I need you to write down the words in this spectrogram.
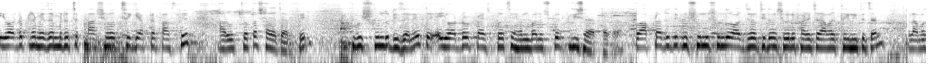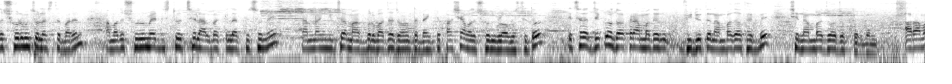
এই ওয়ার্ড্রপটার মেজারমেন্ট হচ্ছে পাশে হচ্ছে কি আপনার পাঁচ ফিট আর উচ্চতা সাড়ে চার ফিট খুবই সুন্দর ডিজাইনের তো এই ওয়ার্ড্রপ প্রাইস পড়েছে হ্যান্ড বানিশ করে তিরিশ হাজার টাকা। তো আপনারা যদি কোনো সুন্দর সুন্দর অরিজিনাল চিটং সেগুনের ফার্নিচার আমাদের থেকে নিতে চান, তাহলে আমাদের শোরুমে চলে আসতে পারেন। আমাদের শোরুমের অ্যাড্রেসটি হচ্ছে লালবাগ কেলার পিছনে কামরাঙ্গিচা মাতবর বাজার, জনতা ব্যাংকের পাশে আমাদের শোরুমগুলো অবস্থিত। এছাড়া যে কোনো দরকার আমাদের ভিডিওতে নাম্বার দেওয়া থাকবে, সেই নাম্বার যোগাযোগ করবেন। আর আমাদের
